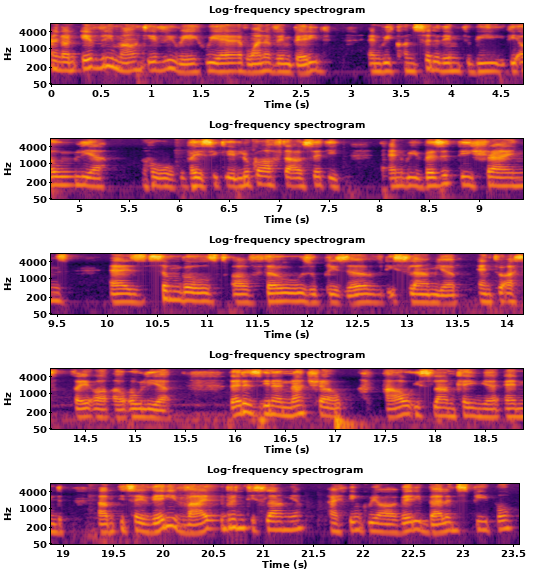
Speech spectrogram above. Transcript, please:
And on every mount, everywhere, we have one of them buried. And we consider them to be the awliya who basically look after our city. And we visit these shrines as symbols of those who preserved Islam here. And to us, they are our awliya that is in a nutshell how Islam came here. And um, it's a very vibrant Islam here. I think we are a very balanced people.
